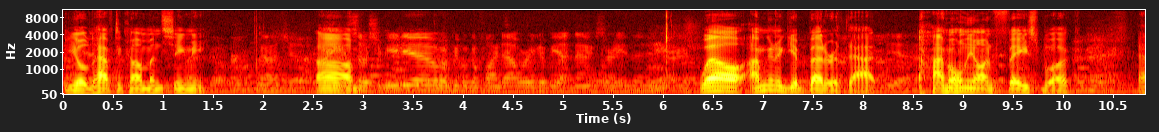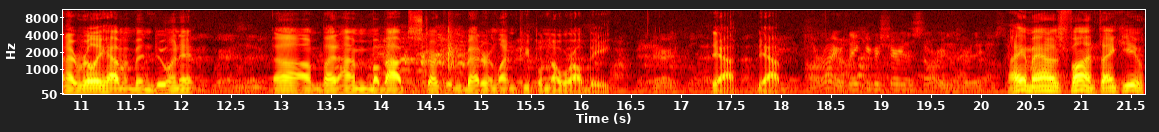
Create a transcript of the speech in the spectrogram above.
You'll have to come and see me. Gotcha. Um, social media where people can find out where you're gonna be at next or anything? Or? Well, I'm going to get better at that. Yeah. I'm only on Facebook, and I really haven't been doing it. Um, but I'm about to start getting better and letting people know where I'll be. Very cool. Yeah, yeah. All right. Well, thank you for sharing the story. It was really interesting. Hey, man, it was fun. Thank you.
